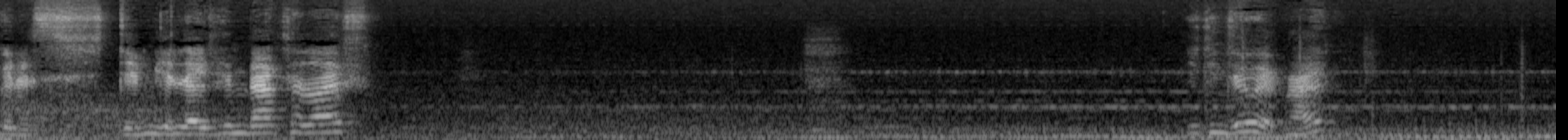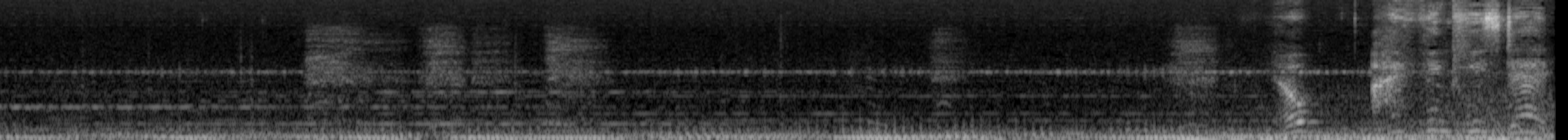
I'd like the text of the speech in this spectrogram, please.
You're gonna stimulate him back to life? You can do it, right? Nope, I think he's dead.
